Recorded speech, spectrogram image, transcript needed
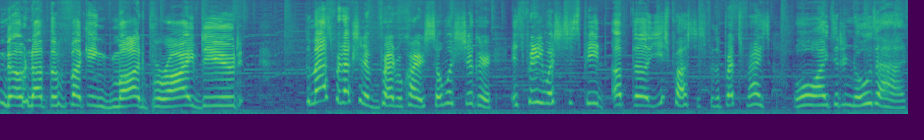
no, not the fucking mod bribe, dude. The mass production of bread requires so much sugar, it's pretty much to speed up the yeast process for the bread to rise. Oh, I didn't know that.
